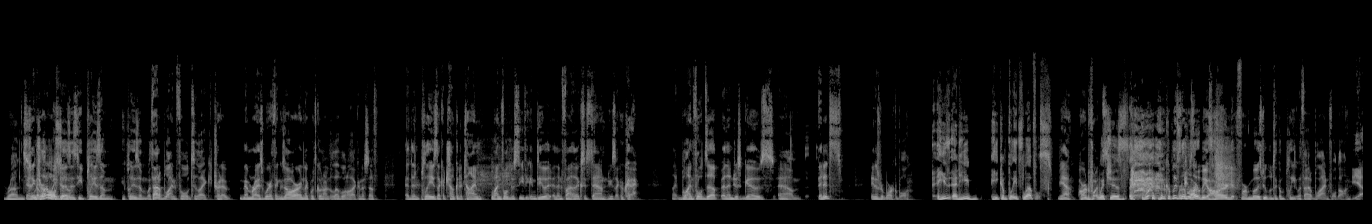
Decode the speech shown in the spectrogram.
runs. I think a lot of what also- he does is he plays them he plays them without a blindfold to like try to memorize where things are and like what's going on in the level and all that kind of stuff. And then plays like a chunk at a time, blindfolded to see if he can do it, and then finally like sits down. He's like, okay, like blindfolds up, and then just goes. Um, and it's it is remarkable. he's and he he completes levels, Yeah, hard ones. which is What- he completes levels that would be hard for most people to complete without a blindfold on. Yeah.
